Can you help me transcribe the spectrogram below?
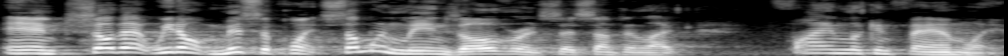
And so that we don't miss a point, someone leans over and says something like, fine looking family.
